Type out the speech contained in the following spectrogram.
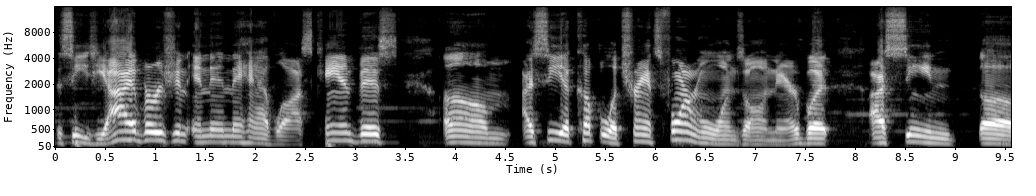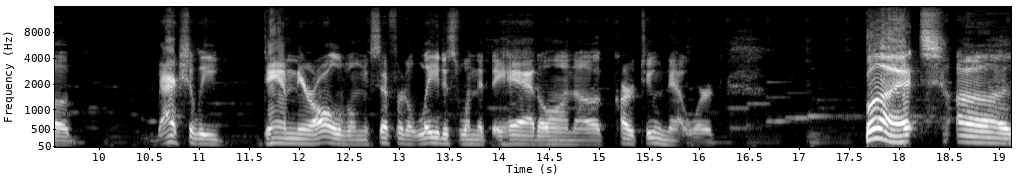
the CGI version, and then they have Lost Canvas. Um, I see a couple of Transformer ones on there, but I've seen uh actually damn near all of them except for the latest one that they had on uh Cartoon Network. But uh,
